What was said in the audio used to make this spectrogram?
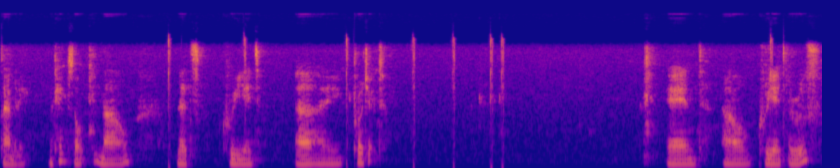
family. Okay, so now let's create a project. And I'll create a roof.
